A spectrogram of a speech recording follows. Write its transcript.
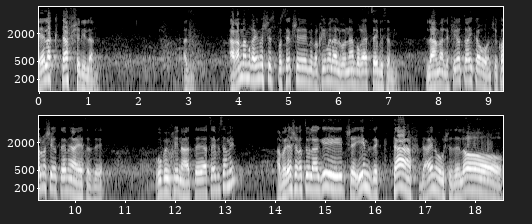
אלא כתף של אילן. אז הרמב"ם ראינו שפוסק שמברכים על הלבונה בורא עצי בשמים. למה? לפי אותו עיקרון, שכל מה שיוצא מהעץ הזה הוא בבחינת אה, עצי בשמים. אבל יש שרצו להגיד שאם זה כתף, דהיינו שזה לא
